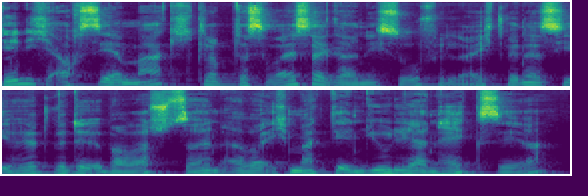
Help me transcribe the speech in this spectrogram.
den ich auch sehr mag. Ich glaube, das weiß er gar nicht so. Vielleicht, wenn er es hier hört, wird er überrascht sein. Aber ich mag den Julian Heck sehr,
